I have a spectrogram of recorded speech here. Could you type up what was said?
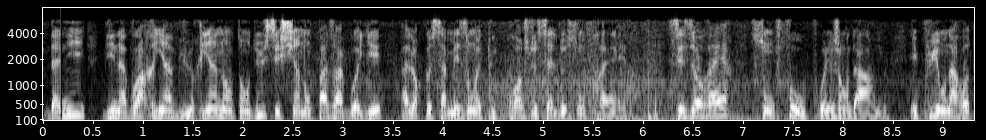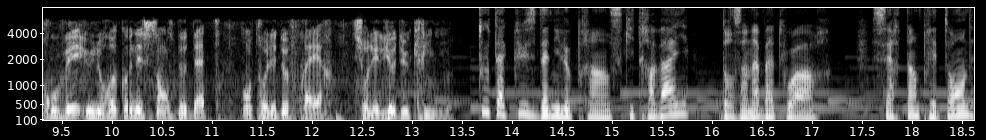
Dany dit n'avoir rien vu, rien entendu, ses chiens n'ont pas aboyé, alors que sa maison est toute proche de celle de son frère. Ces horaires sont faux pour les gendarmes. Et puis on a retrouvé une reconnaissance de dette entre les deux frères sur les lieux du crime. Tout accuse Dany le Prince qui travaille dans un abattoir. Certains prétendent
